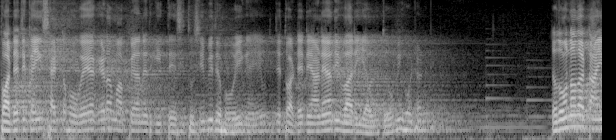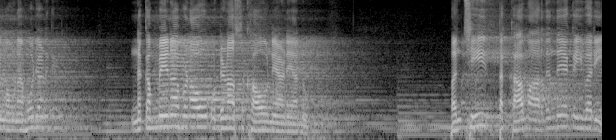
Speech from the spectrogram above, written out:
ਤੁਹਾਡੇ 'ਚ ਕਈ ਸੈੱਟ ਹੋ ਗਏ ਆ, ਕਿਹੜਾ ਮਾਪਿਆਂ ਨੇ ਕੀਤੇ ਸੀ? ਤੁਸੀਂ ਵੀ ਤੇ ਹੋ ਹੀ ਗਏ ਜੇ ਤੁਹਾਡੇ ਨਿਆਣਿਆਂ ਦੀ ਵਾਰੀ ਆਊ ਤੇ ਉਹ ਵੀ ਹੋ ਜਾਣਗੇ। ਜਦੋਂ ਉਹਨਾਂ ਦਾ ਟਾਈਮ ਆਉਣਾ, ਹੋ ਜਾਣਗੇ। ਨਕੰਮੇ ਨਾ ਬਣਾਓ, ਉੱਡਣਾ ਸਿਖਾਓ ਨਿਆਣਿਆਂ ਨੂੰ। ਪੰਛੀ ਧੱਕਾ ਮਾਰ ਦਿੰਦੇ ਆ ਕਈ ਵਾਰੀ,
